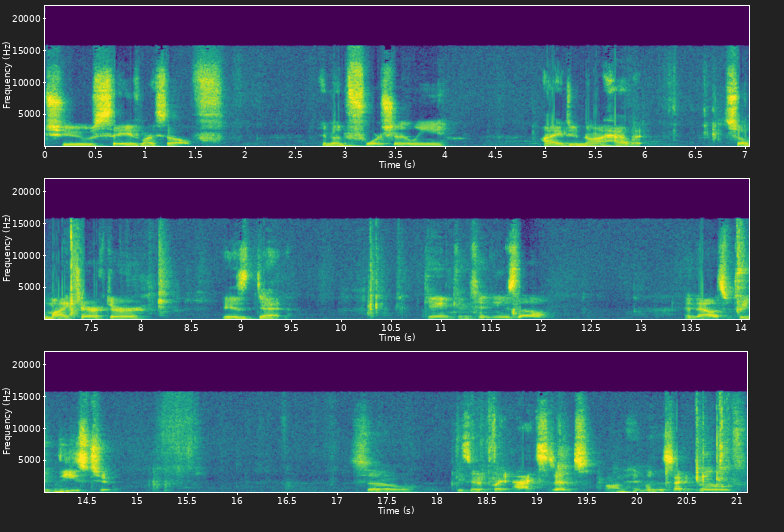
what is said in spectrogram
to save myself. And unfortunately, I do not have it. So my character is dead. Game continues though. And now it's between these two. So he's going to play accident on him with the second move.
